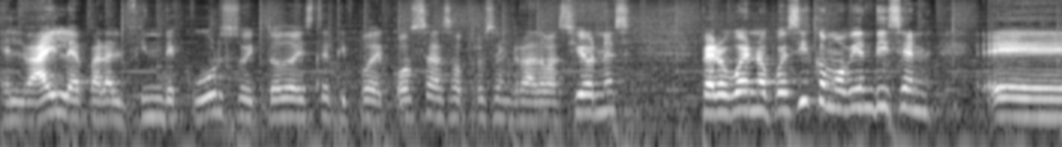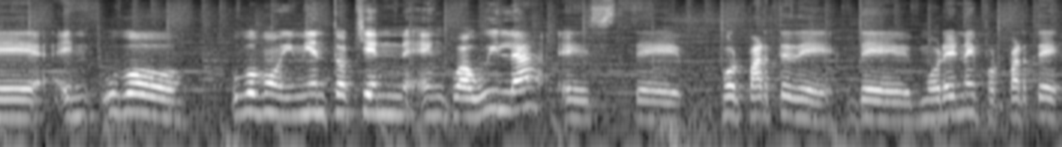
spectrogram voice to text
el baile para el fin de curso y todo este tipo de cosas, otros en graduaciones. Pero bueno, pues sí, como bien dicen, eh, hubo, hubo movimiento aquí en, Coahuila este, por parte de, Morena y por parte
